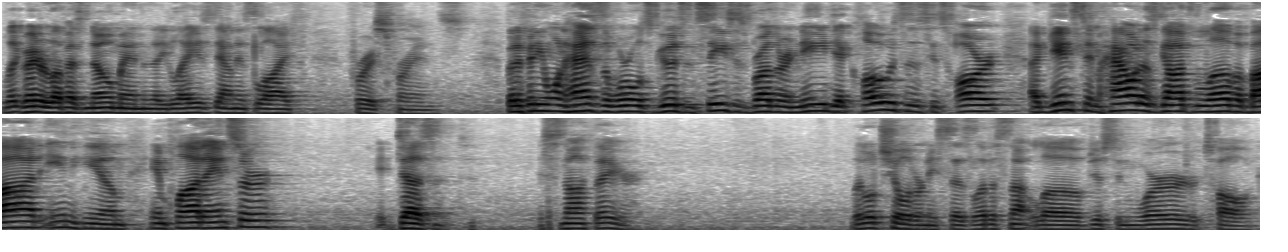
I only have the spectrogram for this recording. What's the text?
greater love has no man than that he lays down his life for his friends. But if anyone has the world's goods and sees his brother in need, yet closes his heart against him, how does God's love abide in him? Implied answer it doesn't. It's not there. Little children, he says, let us not love just in word or talk,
